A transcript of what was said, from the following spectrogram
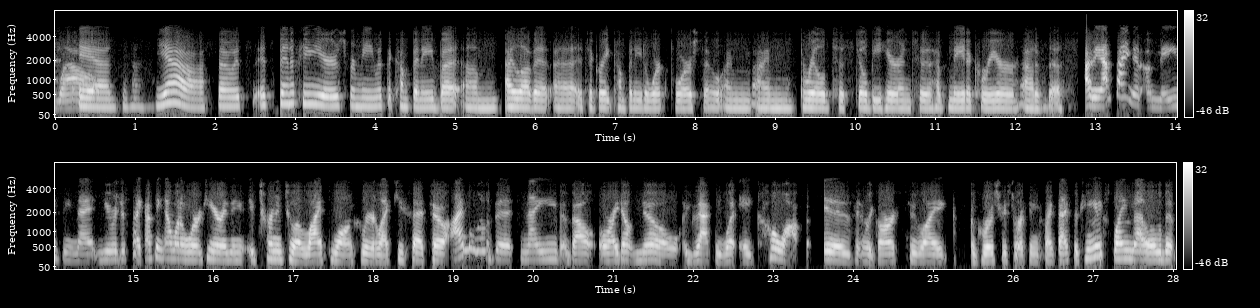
Wow. And uh, yeah, so it's it's been a few years for me with the company, but um I love it. Uh it's a great company to work for, so I'm I'm thrilled to still be here and to have made a career out of this. I mean, I find it amazing that you were just like, I think I want to work here, and then it turned into a lifelong career, like you said. So I'm a little bit naive about, or I don't know exactly what a co-op is in regards to like a grocery store, things like that. So can you explain that a little bit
